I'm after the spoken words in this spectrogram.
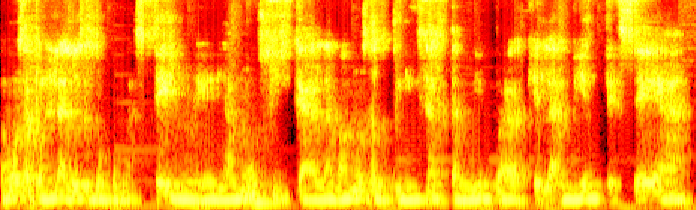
Vamos a poner la luz un poco más tenue, la música la vamos a utilizar también para que el ambiente sea,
